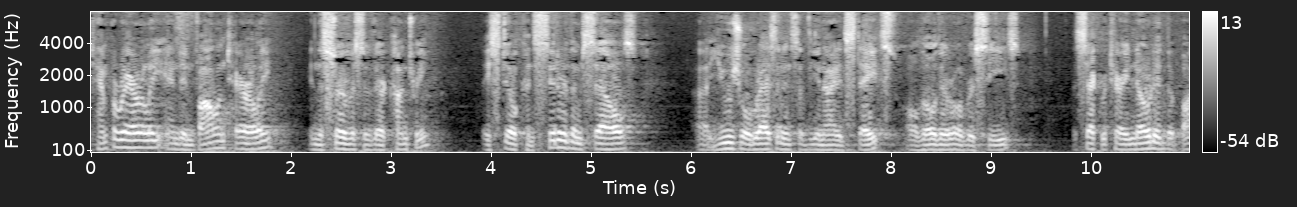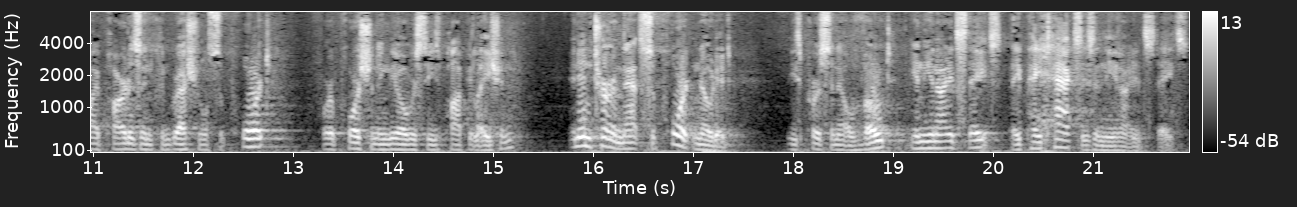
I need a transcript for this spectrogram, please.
temporarily and involuntarily in the service of their country. They still consider themselves uh, usual residents of the United States, although they're overseas. The Secretary noted the bipartisan congressional support for apportioning the overseas population. And in turn, that support noted these personnel vote in the United States, they pay taxes in the United States.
